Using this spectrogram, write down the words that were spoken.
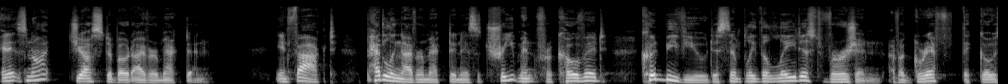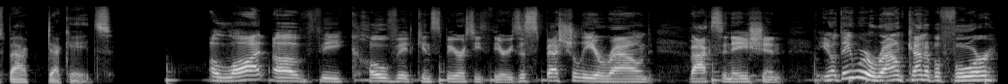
And it's not just about ivermectin. In fact, peddling ivermectin as a treatment for COVID could be viewed as simply the latest version of a grift that goes back decades. A lot of the COVID conspiracy theories, especially around vaccination, you know, they were around kind of before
